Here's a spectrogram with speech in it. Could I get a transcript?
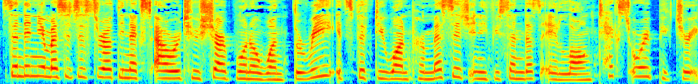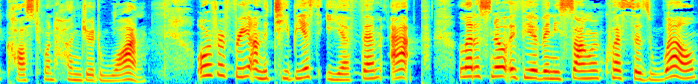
Send in your messages throughout the next hour to sharp 1013. It's 51 per message. And if you send us a long text or a picture, it costs 100 won. Or for free on the TBS EFM app. Let us know if you have any song requests as well.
